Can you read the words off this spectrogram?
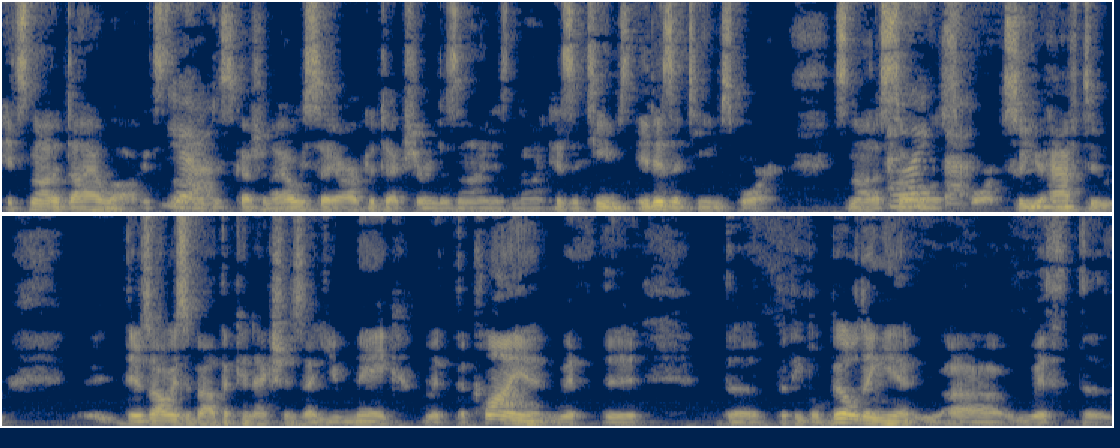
it's not a dialogue. It's not Yeah. a discussion. I always say architecture and design is not is a team. It is a team sport. It's not a solo that. sport. So you Mhm. have to. There's always about the connections that you make with the client, with the the, the people building it, uh, with the,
